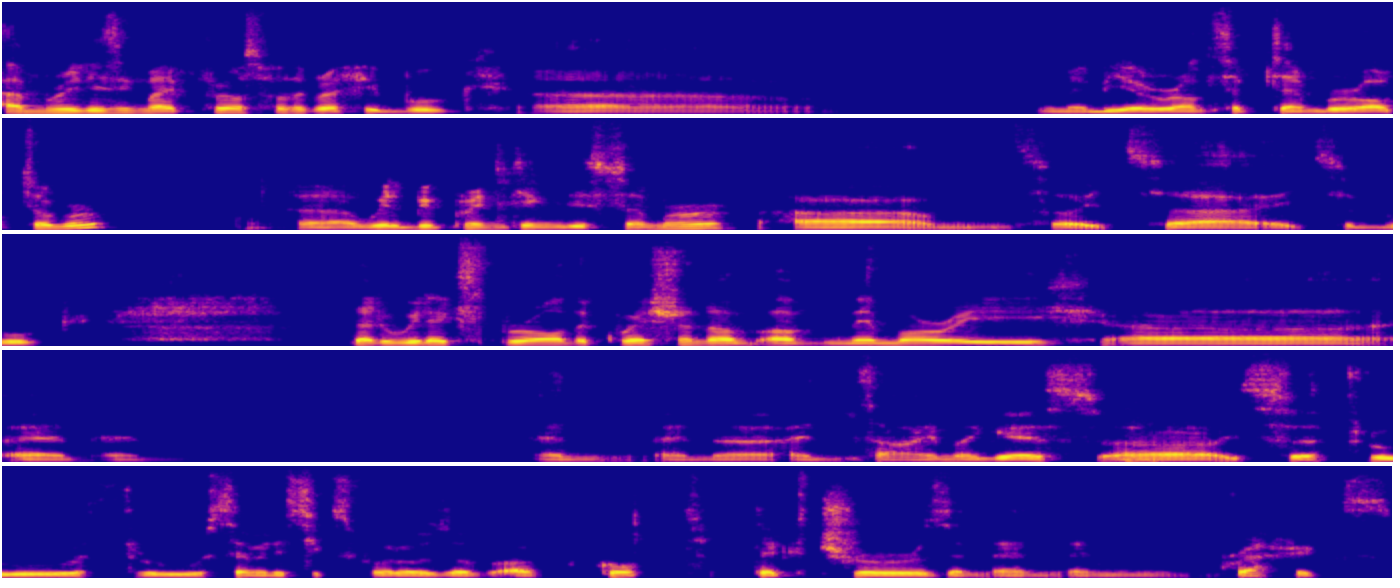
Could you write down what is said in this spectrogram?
I'm releasing my first photography book, uh, maybe around September, October. Uh, we'll be printing this summer. Um, so it's uh, it's a book that will explore the question of, of memory uh, and and and and uh, and time. I guess uh, it's uh, through through seventy six photos of, of court textures and and, and graphics.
